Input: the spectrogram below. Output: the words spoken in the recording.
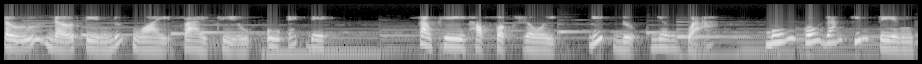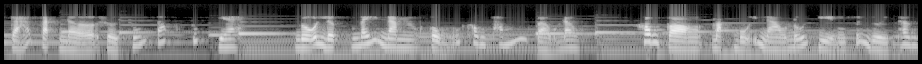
tử nợ tiền nước ngoài vài triệu usd sau khi học phật rồi biết được nhân quả, muốn cố gắng kiếm tiền trả sạch nợ rồi xuống tóc xuất gia. Nỗ lực mấy năm cũng không thấm vào đâu. Không còn mặt mũi nào đối diện với người thân,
